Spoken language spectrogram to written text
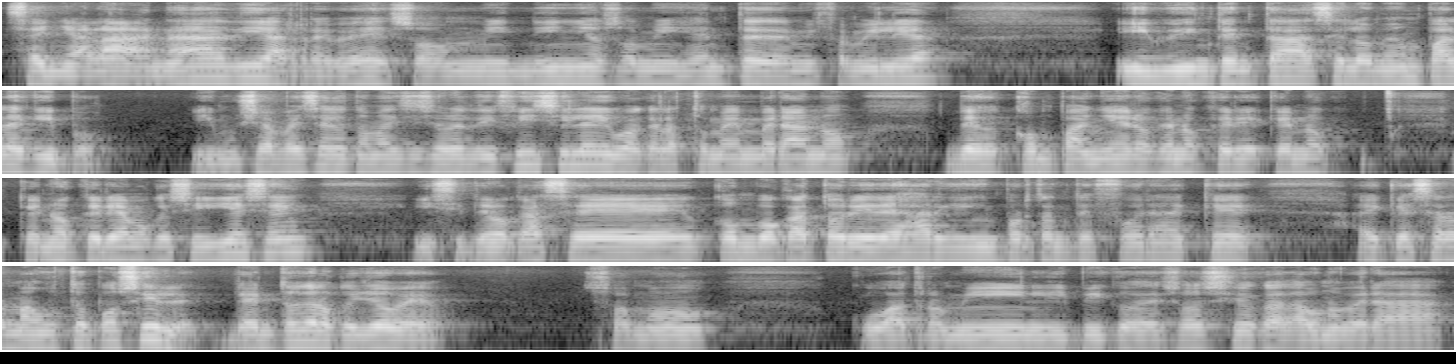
señalar a nadie. Al revés, son mis niños, son mi gente de mi familia. Y voy a intentar hacer lo mejor para el equipo. Y muchas veces que tomar decisiones difíciles, igual que las tomé en verano de compañeros que no, quería, que no, que no queríamos que siguiesen. Y si tengo que hacer convocatoria y dejar a alguien importante fuera, es que hay que ser lo más justo posible, dentro de lo que yo veo. Somos cuatro mil y pico de socios, cada uno verá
